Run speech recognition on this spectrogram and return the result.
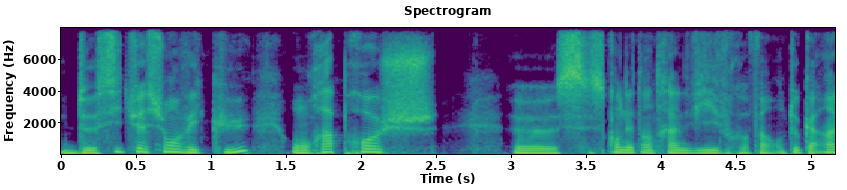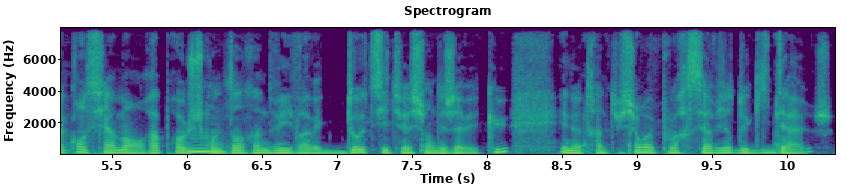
de situations vécues. On rapproche euh, ce qu'on est en train de vivre, enfin en tout cas inconsciemment, on rapproche ce qu'on Mm. est en train de vivre avec d'autres situations déjà vécues, et notre intuition va pouvoir servir de guidage.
